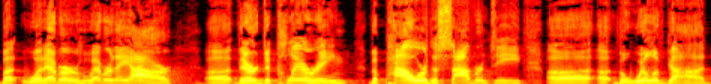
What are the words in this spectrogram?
But whatever, whoever they are, uh, they're declaring the power, the sovereignty, uh, the will of God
